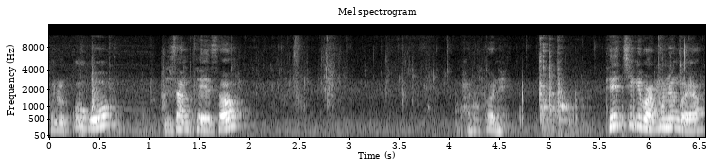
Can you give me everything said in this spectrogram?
불을 끄고 이 상태에서 바로 꺼내. 데치기만 하는 거예요.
